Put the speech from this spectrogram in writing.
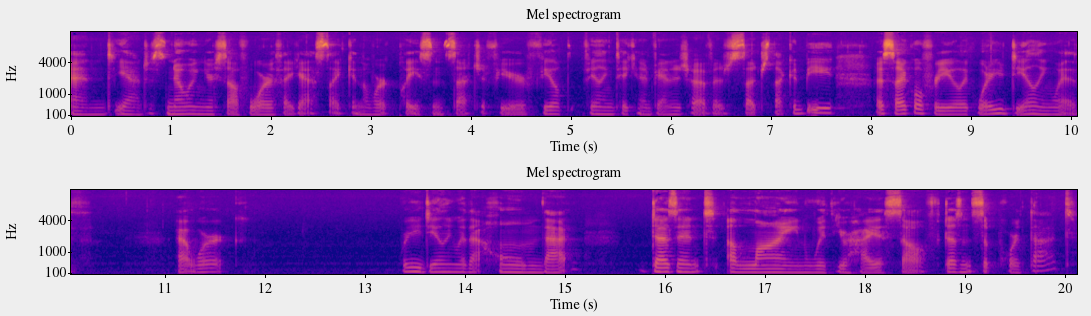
and yeah just knowing your self-worth i guess like in the workplace and such if you're feel feeling taken advantage of as such that could be a cycle for you like what are you dealing with at work What are you dealing with at home that doesn't align with your highest self, doesn't support that?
